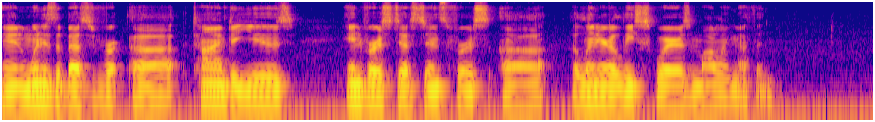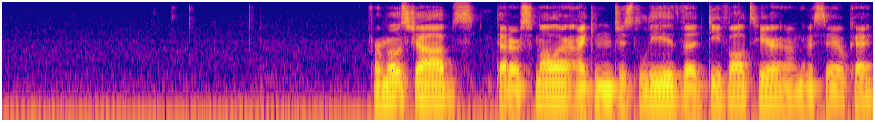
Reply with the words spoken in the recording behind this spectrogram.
and when is the best uh, time to use inverse distance versus uh, a linear least squares modeling method. For most jobs that are smaller, I can just leave the default here and I'm going to say OK.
